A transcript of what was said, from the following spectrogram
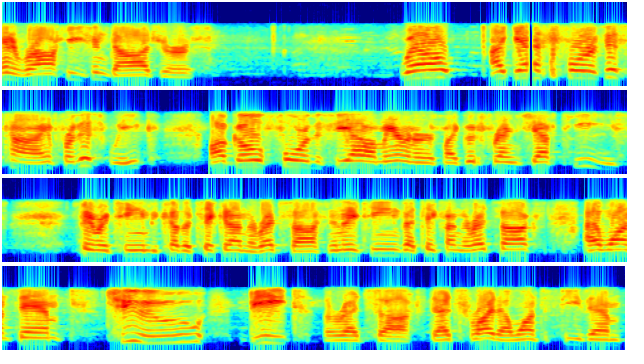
and Rockies and Dodgers. Well, I guess for this time, for this week, I'll go for the Seattle Mariners, my good friend Jeff T's favorite team because they're taking on the Red Sox. And any team that takes on the Red Sox, I want them to beat the Red Sox. That's right. I want to see them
